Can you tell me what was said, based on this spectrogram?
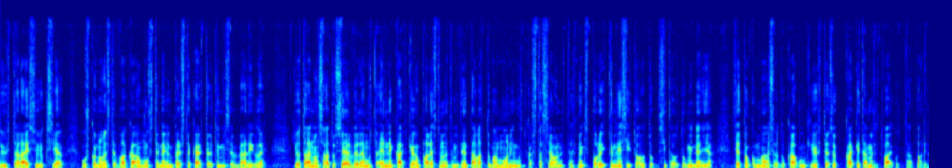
yhtäläisyyksiä uskonnollisten vakaumusten ja ympäristökäyttäytymisen välille. Jotain on saatu selville, mutta ennen kaikkea on paljastunut, että miten tavattoman monimutkaista se on. Että esimerkiksi poliittinen sitoutu, sitoutuminen ja se, että onko maaseutu, kaupunkiyhteisö, kaikki tämmöiset vaikuttaa paljon.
